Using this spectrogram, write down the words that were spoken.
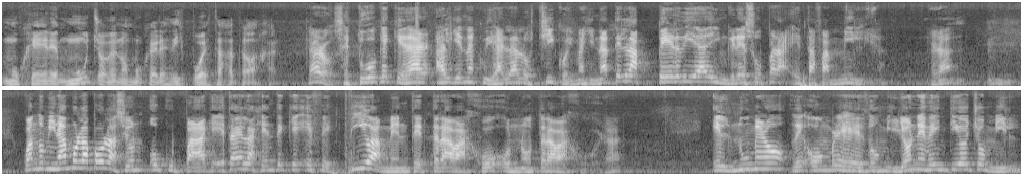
mujeres, mucho menos mujeres dispuestas a trabajar. Claro, se tuvo que quedar alguien a cuidarle a los chicos. Imagínate la pérdida de ingresos para esta familia, ¿verdad? Cuando miramos la población ocupada, que esta es la gente que efectivamente trabajó o no trabajó, ¿verdad? El número de hombres es 2.028.000,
